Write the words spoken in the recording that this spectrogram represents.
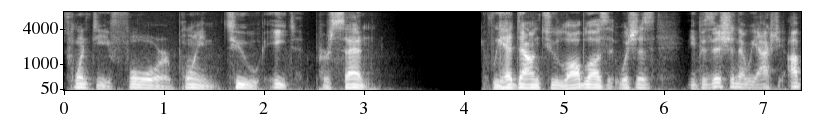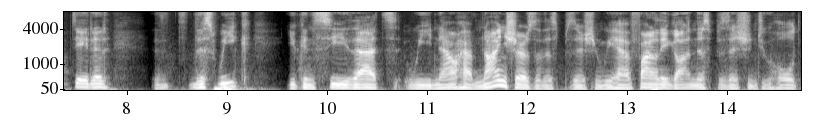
24.28%. If we head down to Loblaws, which is the position that we actually updated this week, you can see that we now have nine shares of this position. We have finally gotten this position to hold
